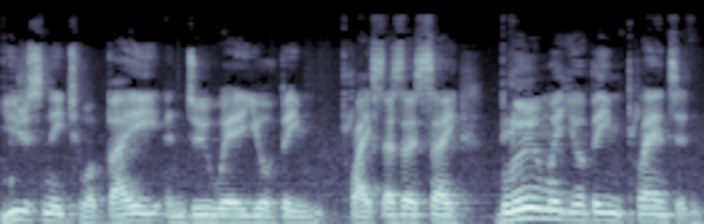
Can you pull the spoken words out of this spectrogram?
You just need to obey and do where you've been placed. As they say, bloom where you've been planted.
